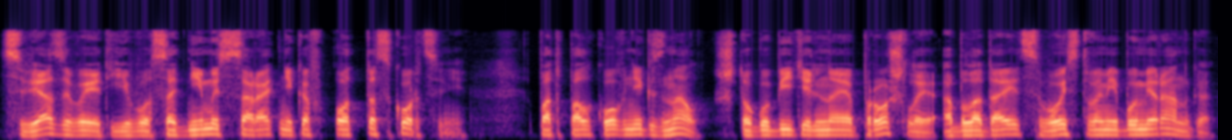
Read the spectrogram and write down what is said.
связывает его с одним из соратников Отто Скорцени. Подполковник знал, что губительное прошлое обладает свойствами бумеранга,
